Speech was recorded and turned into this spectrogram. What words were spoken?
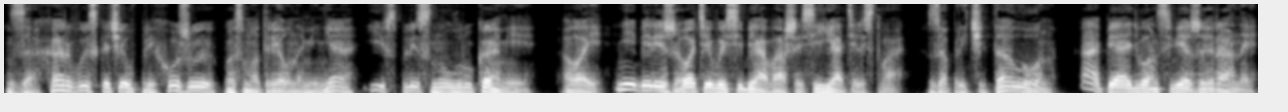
Захар выскочил в прихожую, посмотрел на меня и всплеснул руками. «Ой, не бережете вы себя, ваше сиятельство!» — запричитал он. Опять вон свежие раны,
